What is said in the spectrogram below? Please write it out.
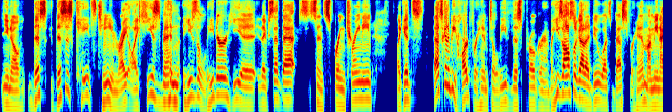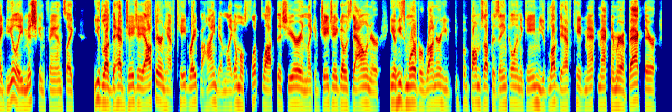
You know, this this is Cade's team, right? Like he's been he's the leader. He uh, they've said that since spring training. Like it's that's going to be hard for him to leave this program, but he's also got to do what's best for him. I mean, ideally, Michigan fans like you'd love to have JJ out there and have Cade right behind him, like almost flip flop this year. And like if JJ goes down or, you know, he's more of a runner, he bums up his ankle in a game, you'd love to have Cade McNamara back there.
